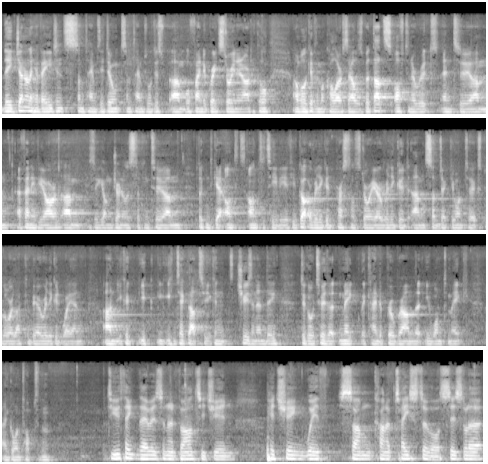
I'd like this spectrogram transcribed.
they generally have agents. Sometimes they don't. Sometimes we'll just um, we'll find a great story in an article and we'll give them a call ourselves. But that's often a route into um, if any of you are um, as a young journalist looking to um, looking to get onto, onto TV. If you've got a really good personal story or a really good um, subject you want to explore, that could be a really good way in. And you could you, you can take that to you can choose an indie to go to that make the kind of program that you want to make and go and talk to them. Do you think there is an advantage in pitching with some kind of taster or sizzler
